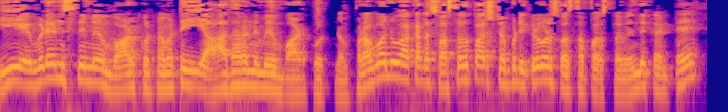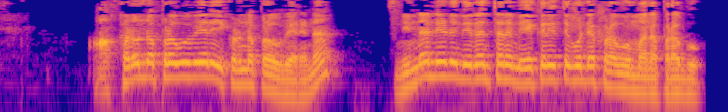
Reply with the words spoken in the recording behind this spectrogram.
ఈ ఎవిడెన్స్ని మేము వాడుకుంటున్నాం. అంటే ఈ ఆధారాన్ని మేము వాడుకుంటున్నాం. ప్రభు నువ్వు అక్కడ స్వస్థపరిచినప్పుడు ఇక్కడ కూడా స్వస్థపరుస్తావు ఎందుకంటే అక్కడున్న ప్రభు వేరే ఇక్కడున్న ప్రభు వేరేనా? నిన్న నేను నిరంతరం ఏకరీతిగా ఉండే ప్రభు మన ప్రభు.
